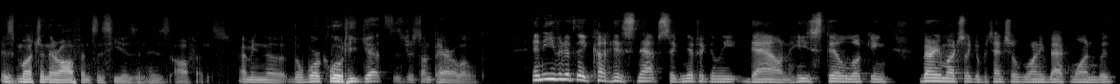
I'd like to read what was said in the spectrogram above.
as much in their offense as he is in his offense. I mean, the the workload he gets is just unparalleled. And even if they cut his snaps significantly down, he's still looking very much like a potential running back one with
